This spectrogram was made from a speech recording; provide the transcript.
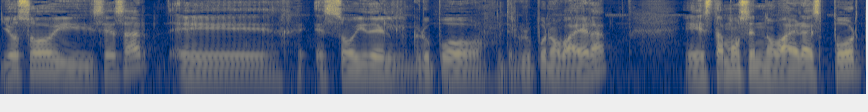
Yo soy César, eh, soy del grupo del grupo Novaera. Eh, estamos en Novaera Sport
